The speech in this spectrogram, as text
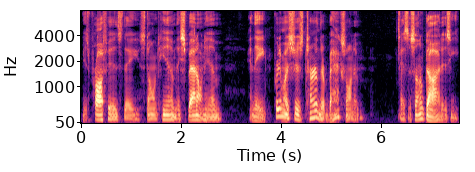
His prophets, they stoned Him, they spat on Him, and they pretty much just turned their backs on Him as the Son of God as he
